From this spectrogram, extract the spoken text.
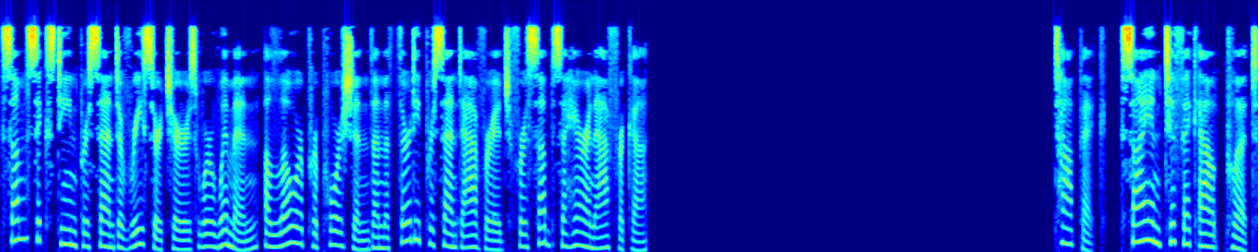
Some 16% of researchers were women, a lower proportion than the 30% average for sub-Saharan Africa. Scientific output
